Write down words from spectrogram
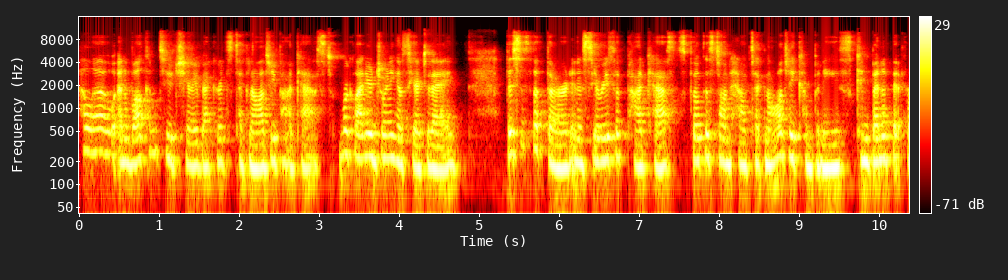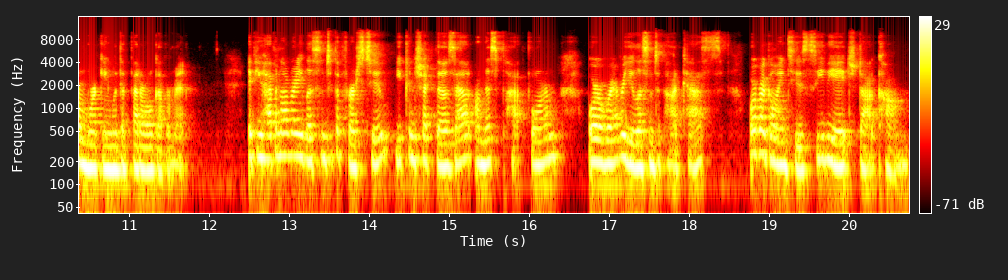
Hello, and welcome to Cherry Bekaert's Technology Podcast. We're glad you're joining us here today. This is the third in a series of podcasts focused on how technology companies can benefit from working with the federal government. If you haven't already listened to the first two, you can check those out on this platform or wherever you listen to podcasts, or by going to cbh.com.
